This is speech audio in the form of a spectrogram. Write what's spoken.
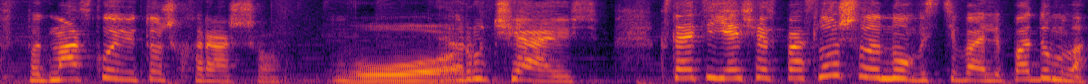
В Подмосковье тоже хорошо. Вот. Ручаюсь. Кстати, я сейчас послушала новости, Валя, подумала,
